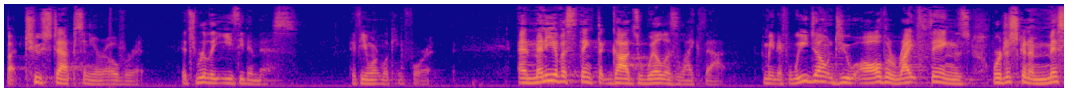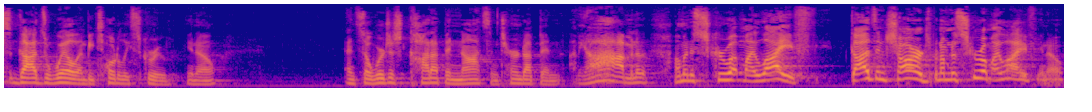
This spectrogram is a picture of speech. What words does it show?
about two steps, and you're over it. It's really easy to miss if you weren't looking for it. And many of us think that God's will is like that. I mean, if we don't do all the right things, we're just going to miss God's will and be totally screwed, you know? And so we're just caught up in knots and turned up in, I mean, ah, I'm going to I'm going to screw up my life. God's in charge, but I'm going to screw up my life, you know?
